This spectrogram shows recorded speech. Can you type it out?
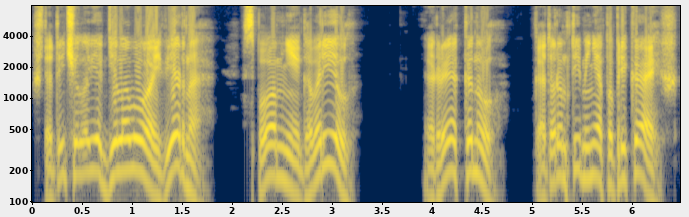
что ты человек деловой, верно? Вспомни, говорил. Рэккону, которым ты меня попрекаешь.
